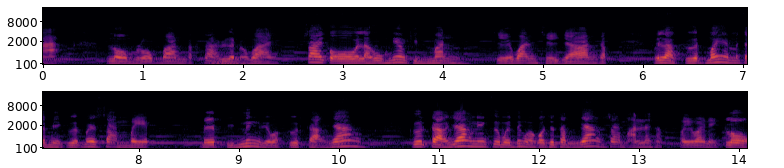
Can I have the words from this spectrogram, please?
นาค ลอมรอบบ้านรักษาเรือนเอาไว้ไส้ก็เวลาหุงเนี่ยกินมันเจวันเฉยานครับ เวลาเกิดไหมมันจะมีเกิดไม่ซ้ำแบบแบบที่หนึ่งเดี๋ยวว่าเกิดกลางย่าง เกิดกลางย่างนี่คือหมายถึงว่าเขาจะทำย่างสามอันนะครับไปไว้ในกล้อง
